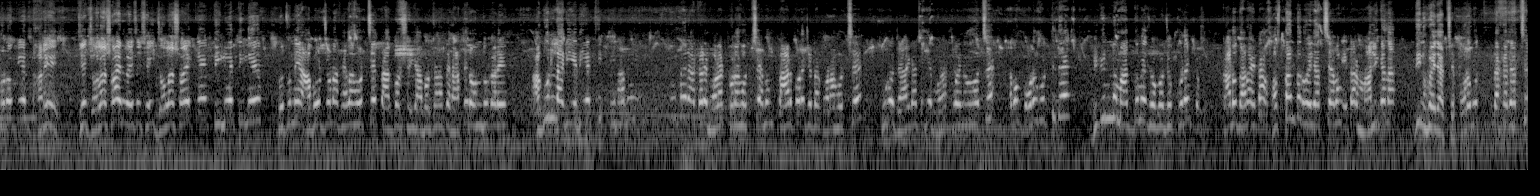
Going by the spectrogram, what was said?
সড়কের ধারে যে জলাশয় রয়েছে, সেই জলাশয়কে তিলে তিলে প্রথমে আবর্জনা ফেলা হচ্ছে, তারপর সেই আবর্জনাতে রাতের অন্ধকারে আগুন লাগিয়ে দিয়ে ঠিক এভাবে স্তূপের আকারে ভরাট করা হচ্ছে এবং তারপরে যেটা করা হচ্ছে, পুরো জায়গাটিকে ভরাট করে নেওয়া হচ্ছে এবং পরবর্তীতে বিভিন্ন মাধ্যমে যোগাযোগ করে কারও দ্বারা এটা হস্তান্তর হয়ে যাচ্ছে এবং এটার মালিকানা দিন হয়ে যাচ্ছে। পরবর্তী দেখা যাচ্ছে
